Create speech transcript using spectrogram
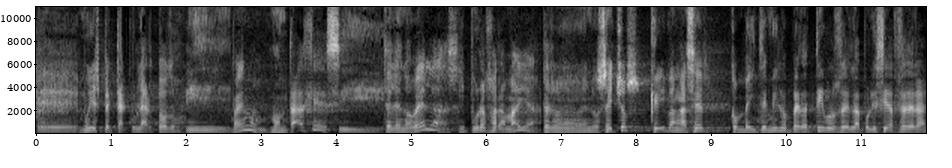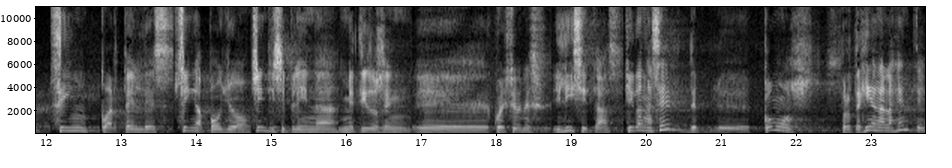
eh, muy espectacular todo. Y bueno, montajes y telenovelas y pura faramaya. Pero en los hechos, ¿qué iban a hacer? Con 20.000 operativos de la Policía Federal, sin cuarteles, sin apoyo, sin disciplina, metidos en eh, cuestiones ilícitas. ¿Qué iban a hacer? ¿Cómo protegían a la gente?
